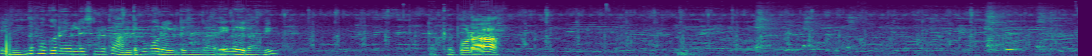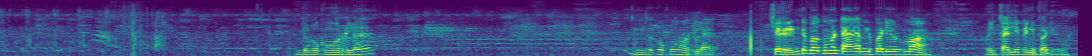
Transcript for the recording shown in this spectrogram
இந்த பக்கம் ரயில்வே ஸ்டேஷன் அந்த பக்கம் ரயில்வே ஸ்டேஷன் இருக்குது. அது அது டக்குனு போடா. இந்த பக்கம் வரல. இந்த பக்கம் வரல. சரி ரெண்டு பக்கமும் டேங்கர் நிப்பாட்டி விடுமா? கொஞ்சம் தள்ளி போய் நிப்பாட்டிடுவோம்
